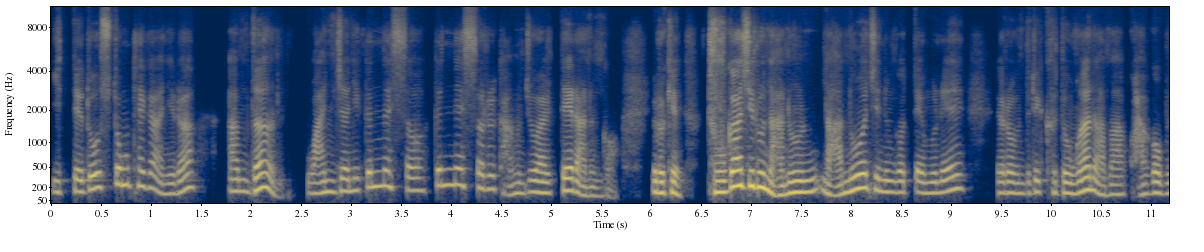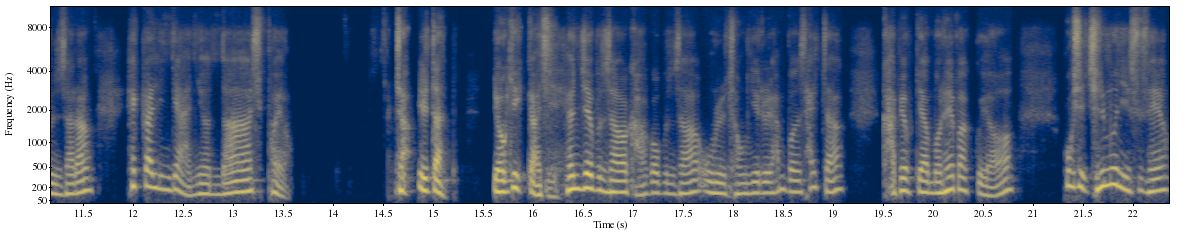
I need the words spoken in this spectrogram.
이때도 수동태가 아니라 I'm done, 완전히 끝냈어, 끝냈어를 강조할 때라는 거. 이렇게 두 가지로 나누, 나누어지는 것 때문에 여러분들이 그동안 아마 과거 분사랑 헷갈린 게 아니었나 싶어요. 자 일단 여기까지 현재 분사와 과거 분사 오늘 정리를 한번 살짝 가볍게 한번 해봤고요. 혹시 질문 있으세요?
